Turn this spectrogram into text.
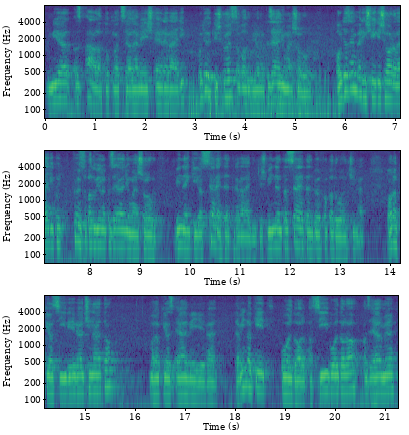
mivel az állatok nagy szelleme is erre vágyik, hogy ők is felszabaduljanak az elnyomás alól. Ahogy az emberiség is arra vágyik, hogy felszabaduljanak az elnyomás alól. Mindenki a szeretetre vágyik, és mindent a szeretetből fakadóan csinál. Van, a szívével csinálta, van, aki az elméjével. De mind a két oldal, a szív oldala, az elme,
